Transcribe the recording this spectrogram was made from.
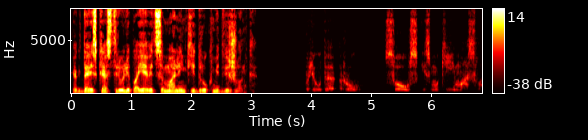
когда из кастрюли появится маленький друг медвежонка. Блюдо ру — соус из муки и масла.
